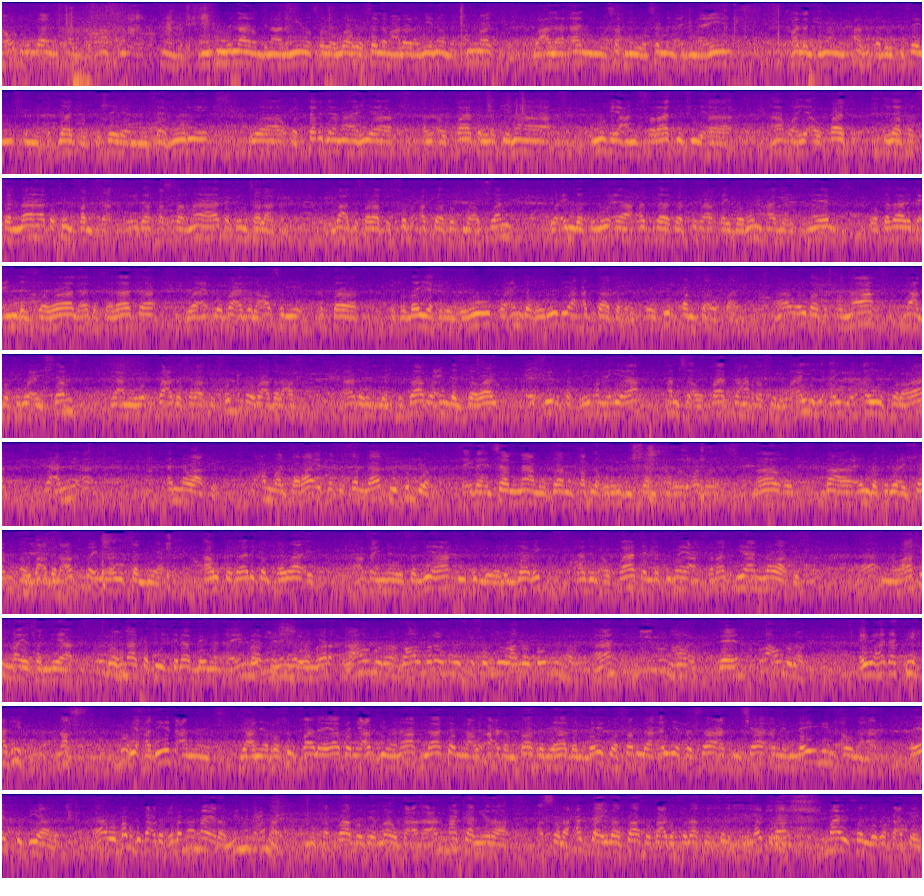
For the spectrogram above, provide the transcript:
أعوذ بالله من الرحمن الرحيم. الحمد لله رب العالمين وصلى الله وسلم على نبينا محمد وعلى آله وصحبه وسلم أجمعين. قال الإمام الحافظ أبو الحسين مسلم الحجاج القشيري النيسابوري والترجمة هي الأوقات التي نهى نهي عن الصلاة فيها. وهي أوقات إذا فصلناها تكون خمسة وإذا قصرناها تكون ثلاثة. بعد صلاة الصبح حتى تطلع الشمس وعند طلوعها حتى ترتفع قيد رمح هذه اثنين وكذلك عند الزوال هذا ثلاثة وبعد العصر حتى تتضيق للغروب وعند غروبها حتى تغرب فيصير خمسة أوقات. ها وإذا فصلناها بعد طلوع الشمس يعني بعد صلاة الصبح وبعد العصر. هذا بالاختصار وعند الزوال يصير تقريبا هي خمس أوقات نهى الرسول واي اي أي صلوات يعني النوافل. واما الفرائض فتصلى في كل وقت. فإذا إنسان نام وكان قبل غروب الشمس أو عند طلوع الشمس أو بعد العصر فإنه يصليها. أو كذلك الفوائد فإنه يصليها في كل ولذلك هذه الأوقات التي ما عن الصلاة فيها النوافل. النوافل ما يصليها. وهناك في خلاف بين الأئمة منهم من يرى بعض الناس يصلوا على طول منها. ها؟ فين؟ أيوه هذا في حديث نص. في حديث عن يعني الرسول قال يا بني عبد مناف لا تمنع أحدا طاف بهذا البيت وصلى أية ساعة شاء من ليل أو نهار. فيدخل في هذا. ها وبرضه بعض العلماء ما يرى. منهم عمر بن الخطاب رضي الله تعالى عنه ما كان يرى الصلاة حتى إذا طاف بعد صلاة الصبح في مكة ما يصلي ركعتين.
